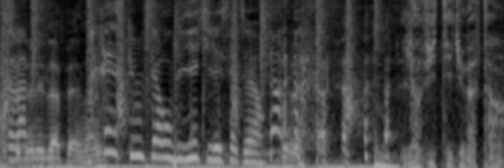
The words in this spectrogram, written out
Ça s'est va. donné de la peine. hein. Presque me faire oublier qu'il est 7 heures. L'invité du matin.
